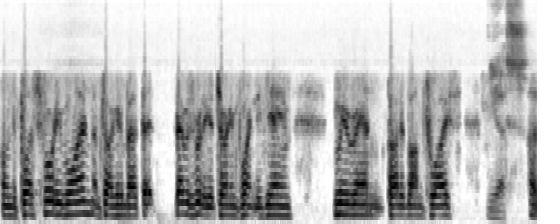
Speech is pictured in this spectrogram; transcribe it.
on the plus forty-one. I'm talking about that. That was really a turning point in the game. We ran Pottebaum twice. Yes. Uh,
